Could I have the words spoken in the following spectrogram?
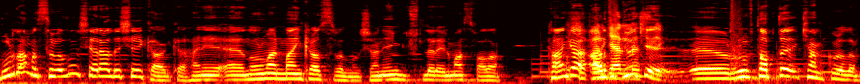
Burada ama sıralanış herhalde şey kanka. Hani e, normal Minecraft sıralanış. Hani en güçlüler elmas falan. Kanka artık diyor gelmesin. ki e, rooftop'ta camp kuralım.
